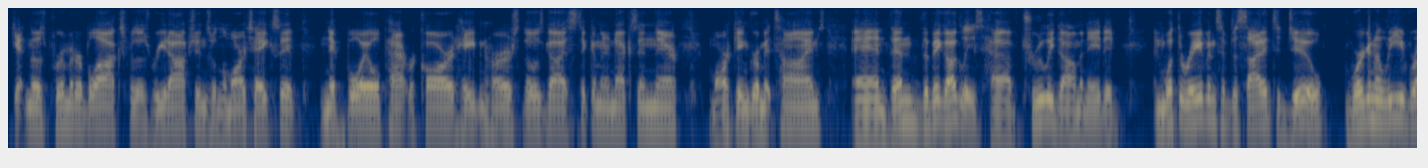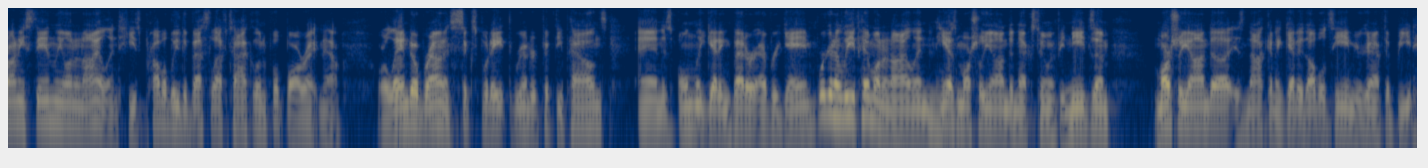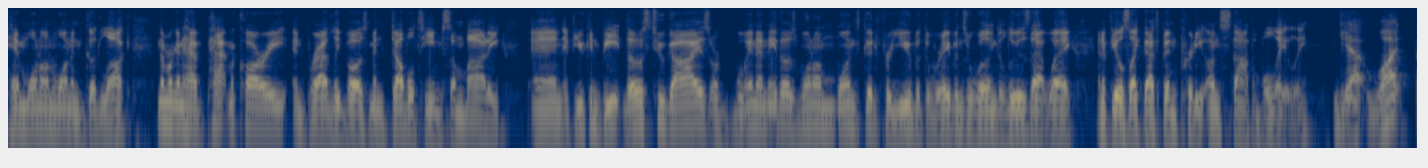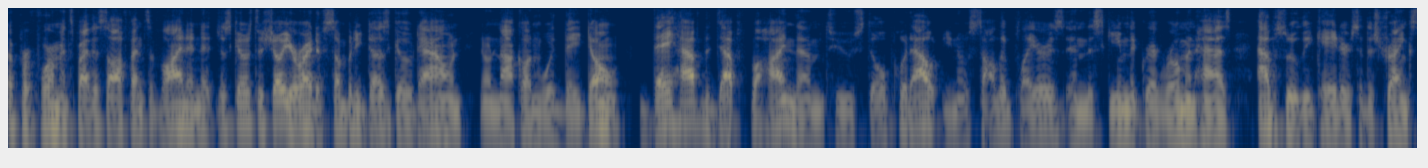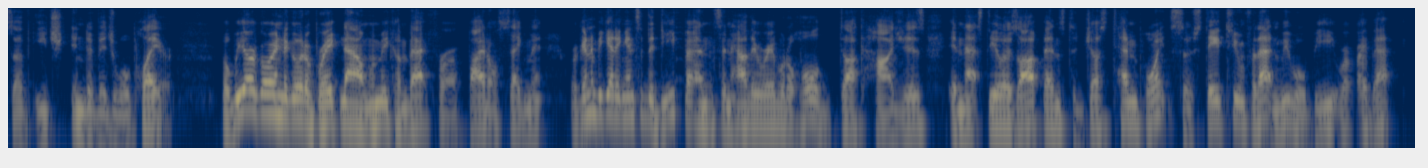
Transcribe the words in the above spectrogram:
getting those perimeter blocks for those read options when Lamar takes it. Nick Boyle, Pat Ricard, Hayden Hurst, those guys sticking their necks in there. Mark Ingram at times. And then the big uglies have truly dominated. And what the Ravens have decided to do, we're going to leave Ronnie Stanley on an island. He's probably the best left tackle in football right now. Orlando Brown is six foot eight, 350 pounds, and is only getting better every game. We're going to leave him on an island, and he has Marshall Yanda next to him if he needs him. Marshall Yanda is not going to get a double team. You're going to have to beat him one on one, and good luck. And then we're going to have Pat Mekari and Bradley Bozeman double team somebody. And if you can beat those two guys or win any of those one on ones, good for you. But the Ravens are willing to lose that way, and it feels like that's been pretty unstoppable lately. Yeah, what a performance by this offensive line. And it just goes to show you're right. If somebody does go down, you know, knock on wood, they don't, they have the depth behind them to still put out, you know, solid players. And the scheme that Greg Roman has absolutely caters to the strengths of each individual player. But we are going to go to break now. And when we come back for our final segment, we're going to be getting into the defense and how they were able to hold Duck Hodges in that Steelers offense to just 10 points. So stay tuned for that, and we will be right back.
